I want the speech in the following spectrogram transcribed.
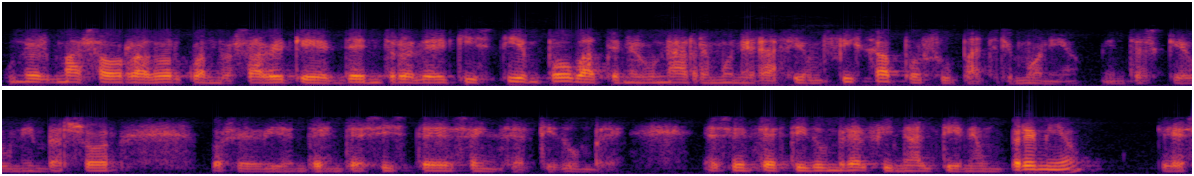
uno es más ahorrador cuando sabe que dentro de X tiempo va a tener una remuneración fija por su patrimonio, mientras que un inversor, pues evidentemente existe esa incertidumbre. Esa incertidumbre al final tiene un premio, que es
